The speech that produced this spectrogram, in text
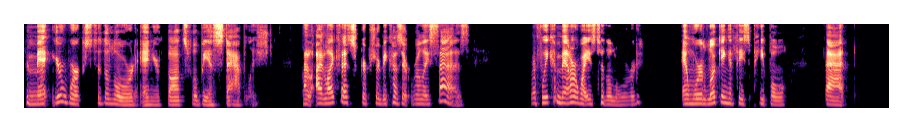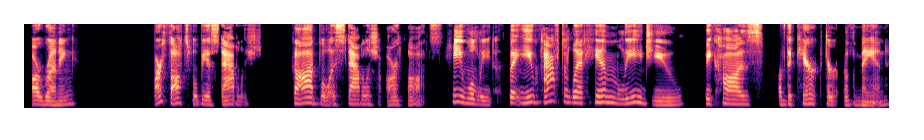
Commit your works to the Lord, and your thoughts will be established." I, I like that scripture because it really says, if we commit our ways to the Lord, and we're looking at these people that are running our thoughts will be established. God will establish our thoughts. He will lead us. But you have to let Him lead you because of the character of the man,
